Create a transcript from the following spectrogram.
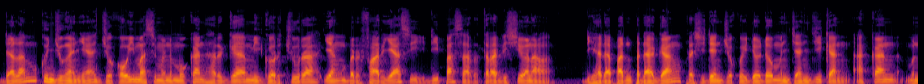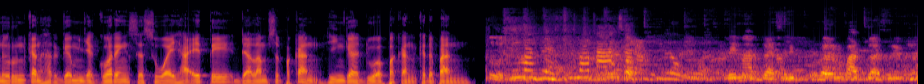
Dalam kunjungannya, Jokowi masih menemukan harga mie gor curah yang bervariasi di pasar tradisional. Di hadapan pedagang, Presiden Joko Widodo menjanjikan akan menurunkan harga minyak goreng sesuai HET dalam sepekan hingga dua pekan ke depan. 15 lima Pak satu kilo. 15 ribu, eh, 14 ribu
